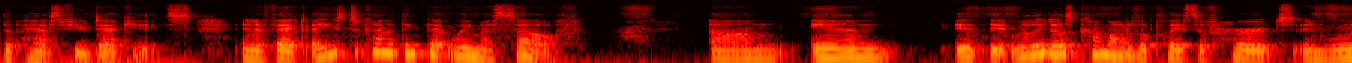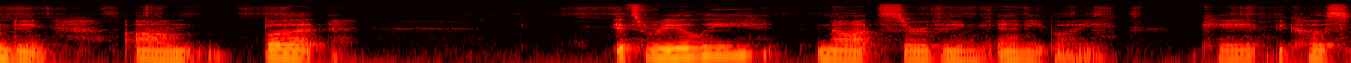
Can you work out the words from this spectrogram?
the past few decades. And in fact, I used to kind of think that way myself. Um, and it, it really does come out of a place of hurt and wounding. Um, but it's really not serving anybody. Okay? Because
